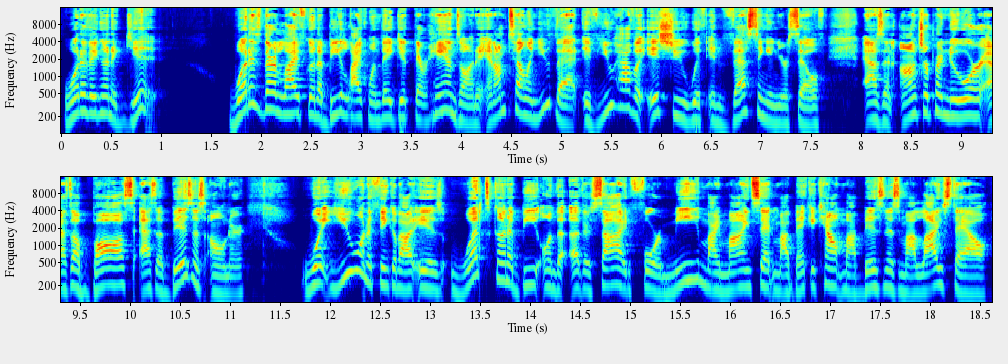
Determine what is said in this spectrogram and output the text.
What are they going to get? What is their life going to be like when they get their hands on it? And I'm telling you that if you have an issue with investing in yourself as an entrepreneur, as a boss, as a business owner, what you want to think about is what's going to be on the other side for me, my mindset, my bank account, my business, my lifestyle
